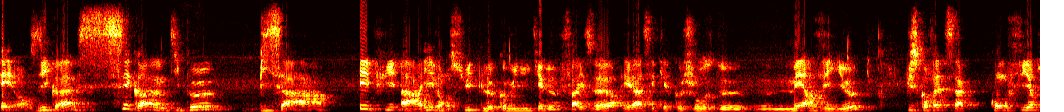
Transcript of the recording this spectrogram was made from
Et on se dit quand même, c'est quand même un petit peu bizarre. Et puis arrive ensuite le communiqué de Pfizer, et là c'est quelque chose de merveilleux, puisqu'en fait ça confirme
